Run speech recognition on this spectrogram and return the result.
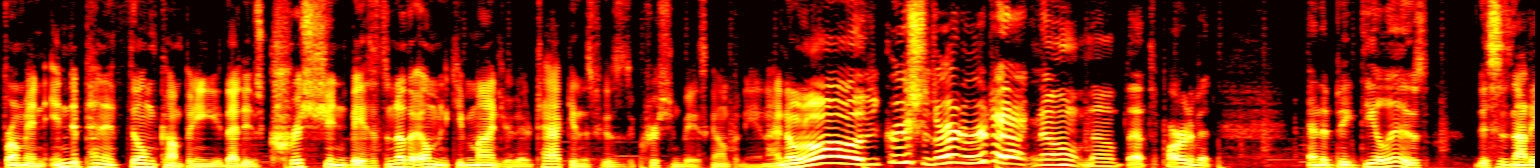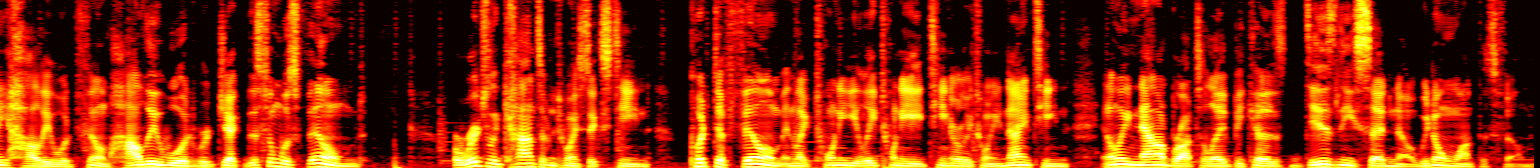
from an independent film company that is Christian based. That's another element to keep in mind here. They're attacking this because it's a Christian based company. And I know, oh, the Christians are under attack. No, no, that's part of it. And the big deal is, this is not a Hollywood film. Hollywood reject this film was filmed originally concept in 2016, put to film in like 20 late 2018, early 2019, and only now brought to light because Disney said no, we don't want this film.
